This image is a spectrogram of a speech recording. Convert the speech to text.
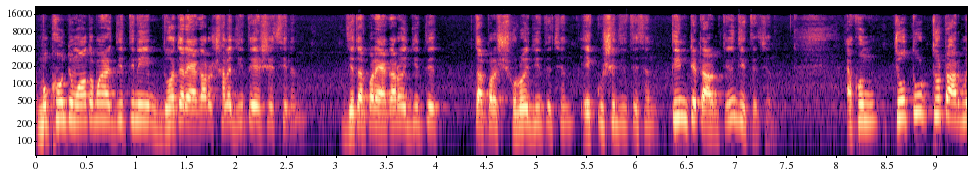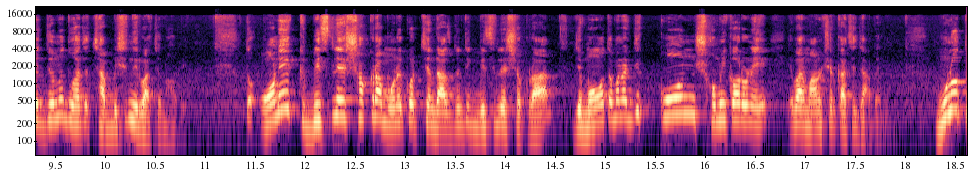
মুখ্যমন্ত্রী মমতা ব্যানার্জি তিনি দু সালে জিতে এসেছিলেন। জেতার পরে এগারোয় জিতে, তারপরে ষোলোয় জিতেছেন, একুশে জিতেছেন, তিনটে টার্ম তিনি জিতেছেন। এখন চতুর্থ টার্মের জন্য দু হাজার নির্বাচন হবে। তো অনেক বিশ্লেষকরা মনে করছেন, রাজনৈতিক বিশ্লেষকরা, যে মমতা ব্যানার্জি কোন সমীকরণে এবার মানুষের কাছে যাবেন? মূলত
